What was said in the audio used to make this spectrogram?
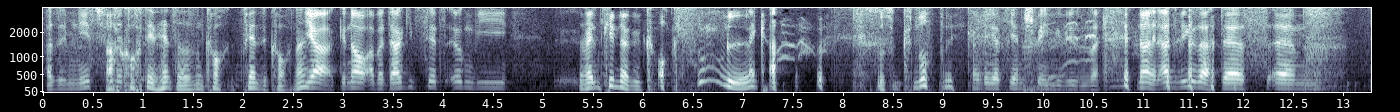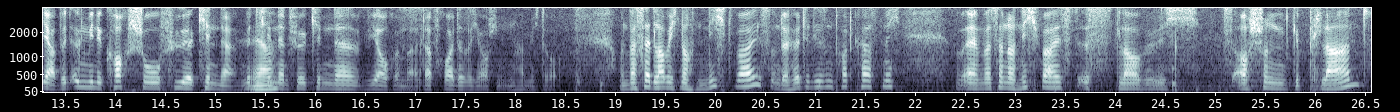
Also demnächst Ach, Koch den Hensler, das ist ein Koch, Fernsehkoch, ne? Ja, genau, aber da gibt's jetzt irgendwie, Da werden Kinder gekocht. Hm, lecker. Das ist knusprig. Könnte jetzt Jens Schwen gewesen sein. Nein, also wie gesagt, das ähm, ja, wird irgendwie eine Kochshow für Kinder. Mit Ja. Kindern, für Kinder, wie auch immer. Da freut er sich auch schon unheimlich drauf. Und was er, glaube ich, noch nicht weiß, und er hört ja diesen Podcast nicht, ähm, was er noch nicht weiß, ist, glaube ich, ist auch schon geplant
